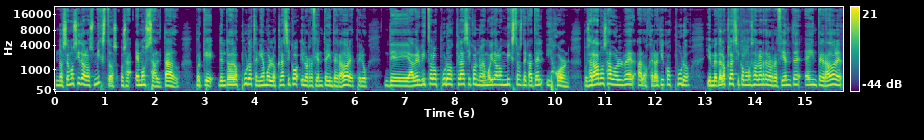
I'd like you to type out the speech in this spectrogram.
nos hemos ido a los mixtos, o sea, hemos saltado, porque dentro de los puros teníamos los clásicos y los recientes integradores, pero de haber visto los puros clásicos nos hemos ido a los mixtos de Cattell y Horn. Pues ahora vamos a volver a los jerárquicos puros y en vez de los clásicos vamos a hablar de los recientes e integradores,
